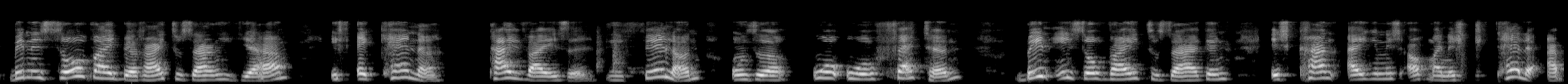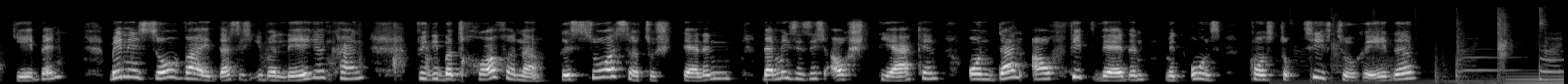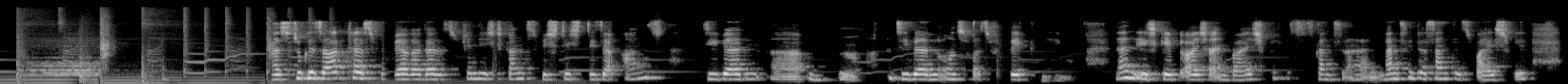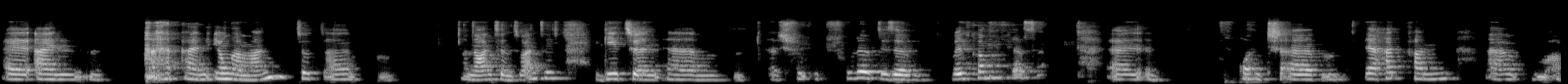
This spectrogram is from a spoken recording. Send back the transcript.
bin ich so weit bereit zu sagen, ja, ich erkenne teilweise die Fehler unserer Ururvätern, bin ich so weit zu sagen, ich kann eigentlich auch meine Stelle abgeben, bin ich so weit, dass ich überlegen kann, für die Betroffenen Ressourcen zu stellen, damit sie sich auch stärken und dann auch fit werden, mit uns konstruktiv zu reden. Was du gesagt hast, wäre, das finde ich ganz wichtig, diese Angst, sie werden, äh, sie werden uns was wegnehmen. Ich gebe euch ein Beispiel, das ist ganz, ein ganz interessantes Beispiel. Äh, ein, ein junger Mann, äh, 1920, geht zur ähm, Schule, diese Willkommenklasse. Äh, und äh, er hat von, äh,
